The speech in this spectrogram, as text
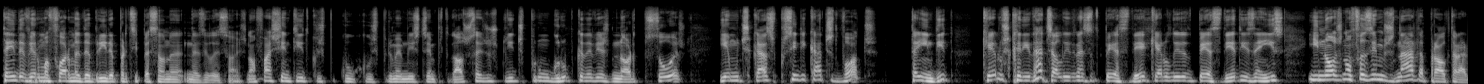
tem de haver uma forma de abrir a participação na, nas eleições. Não faz sentido que os, que os primeiros-ministros em Portugal sejam escolhidos por um grupo cada vez menor de pessoas e, em muitos casos, por sindicatos de votos. Têm dito, quer os candidatos à liderança do PSD, quer o líder do PSD, dizem isso, e nós não fazemos nada para alterar,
